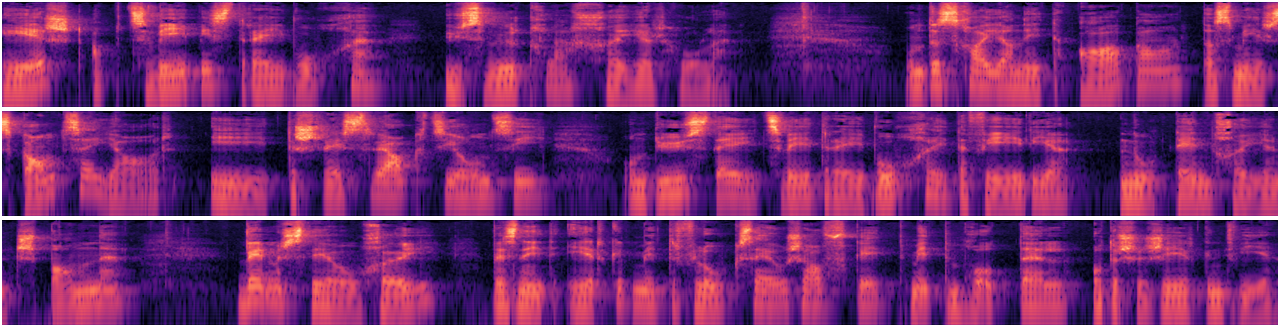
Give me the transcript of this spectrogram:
erst ab zwei bis drei Wochen uns wirklich erholen können. Und es kann ja nicht angehen, dass wir das ganze Jahr in der Stressreaktion sind und uns dann in zwei, drei Wochen in den Ferien nur dann entspannen können wenn wir es dann auch können, wenn es nicht Ärger mit der Fluggesellschaft gibt, mit dem Hotel oder schon irgendwie.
